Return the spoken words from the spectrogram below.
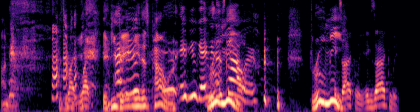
I know. if, Like- you, like- if you I gave do. me this power If you gave me this me. power, through me, Exactly, exactly,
